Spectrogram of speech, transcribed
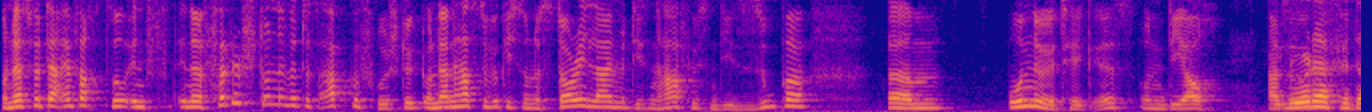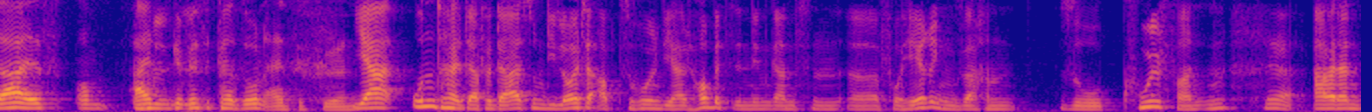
Und das wird da einfach so in, in einer Viertelstunde wird das abgefrühstückt und dann hast du wirklich so eine Storyline mit diesen Haarfüßen, die super ähm, unnötig ist und die auch also nur dafür da ist, um eine Um- gewisse Person einzuführen. ja und halt dafür da ist, um die Leute abzuholen, die halt Hobbits in den ganzen äh, vorherigen Sachen so cool fanden. Ja. Aber dann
